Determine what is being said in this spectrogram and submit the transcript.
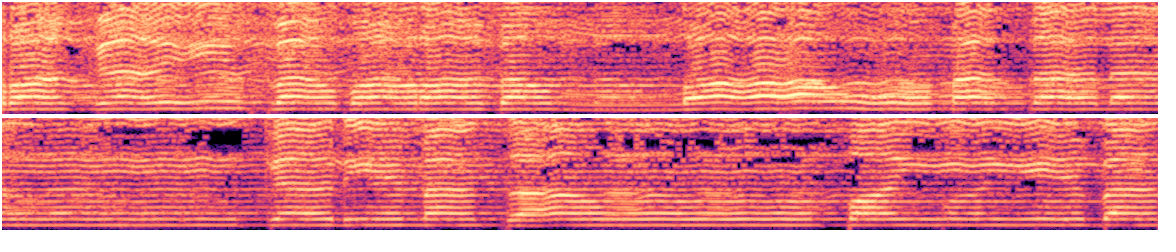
ألم تر كيف ضرب الله مثلا كلمة طيبة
